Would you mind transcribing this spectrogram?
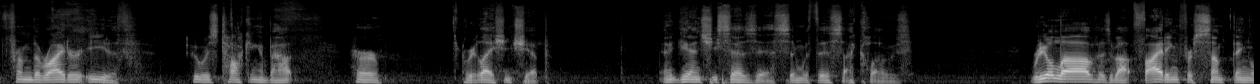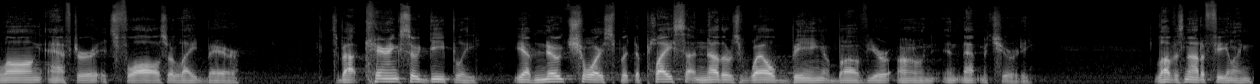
from the writer Edith, who was talking about her relationship. And again, she says this, and with this I close. Real love is about fighting for something long after its flaws are laid bare. It's about caring so deeply you have no choice but to place another's well being above your own in that maturity. Love is not a feeling,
